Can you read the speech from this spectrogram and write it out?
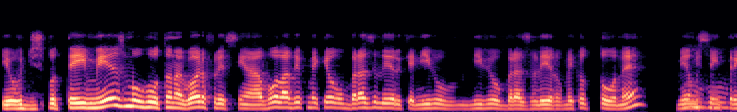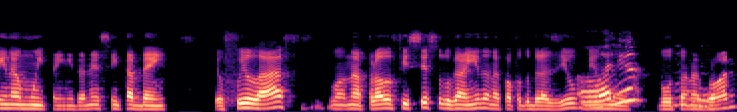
Eu disputei, mesmo voltando agora, eu falei assim, ah, vou lá ver como é que é o brasileiro, que é nível, nível brasileiro, como é que eu tô, né? Mesmo sem Uhum. treinar muito ainda, né? Sem estar bem. Eu fui lá, na prova, fiz sexto lugar ainda na Copa do Brasil, mesmo Olha, voltando uhum. agora.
